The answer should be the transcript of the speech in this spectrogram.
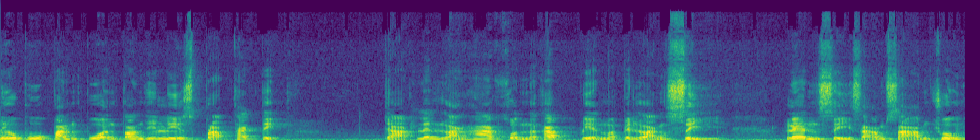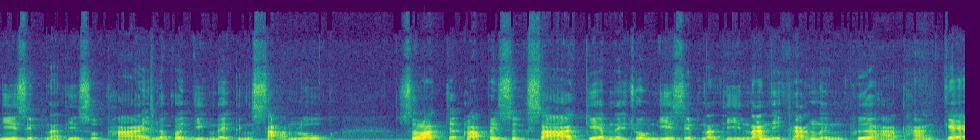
ลิเวอร์พูลปั่นป่วนตอนที่ลีสปรับแท็กติก จากเล่นหลัง 5 คนนะครับ เปลี่ยนมาเป็นหลัง 4 เล่น 4-3-3 ช่วง 20 นาทีสุดท้าย แล้วก็ยิงได้ถึง 3 ลูกสล็อตจะกลับไปศึกษาเกมในช่วง 20 นาทีนั้นอีกครั้งหนึ่ง เพื่อหาทางแก้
